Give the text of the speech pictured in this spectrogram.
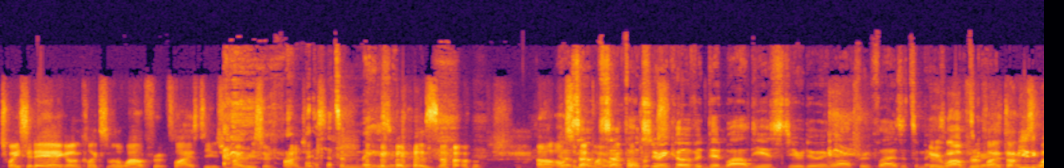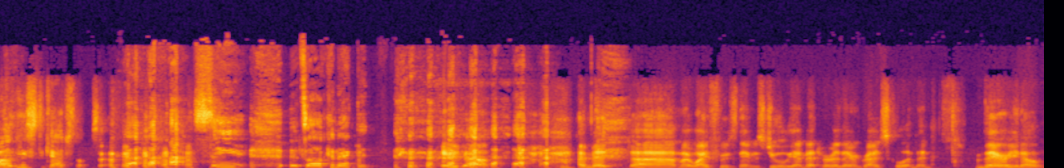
twice a day I go and collect some of the wild fruit flies to use for my research projects. That's amazing. so, uh, You know, also some some folks during COVID did wild yeast. You're doing wild fruit flies. It's amazing. doing wild It's fruit great. flies. So I'm using wild yeast to catch them. So See, it's all connected. there you go. I met uh, my wife, whose name is Julie. I met her there in grad school, and then from there, you know,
